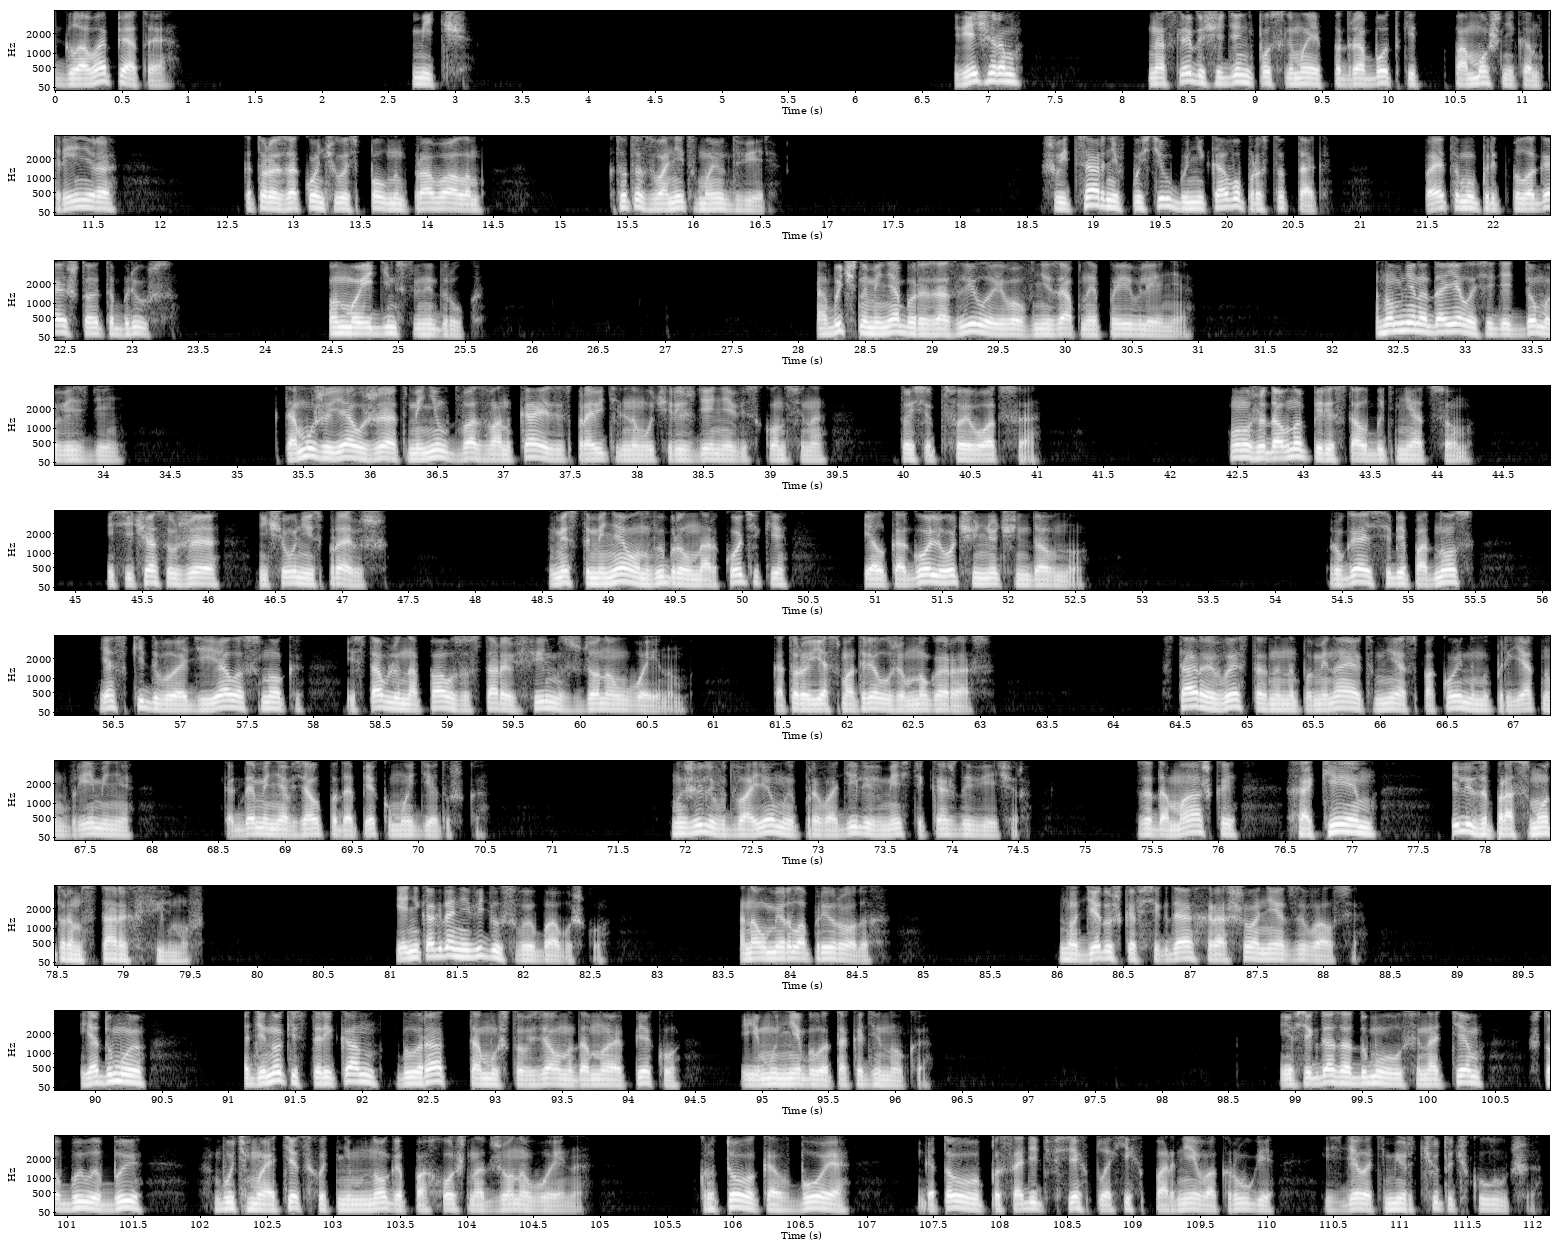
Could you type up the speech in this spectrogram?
Глава пятая. Митч. Вечером, на следующий день после моей подработки помощником тренера, которая закончилась полным провалом, кто-то звонит в мою дверь. Швейцар не впустил бы никого просто так, поэтому предполагаю, что это Брюс. Он мой единственный друг. Обычно меня бы разозлило его внезапное появление. Но мне надоело сидеть дома весь день. К тому же я уже отменил два звонка из исправительного учреждения Висконсина, то есть от своего отца. Он уже давно перестал быть мне отцом. И сейчас уже ничего не исправишь. Вместо меня он выбрал наркотики и алкоголь очень-очень давно. Ругая себе под нос, я скидываю одеяло с ног и ставлю на паузу старый фильм с Джоном Уэйном, который я смотрел уже много раз. Старые вестерны напоминают мне о спокойном и приятном времени, когда меня взял под опеку мой дедушка. Мы жили вдвоем и проводили вместе каждый вечер. За домашкой, хоккеем или за просмотром старых фильмов. Я никогда не видел свою бабушку. Она умерла при родах но дедушка всегда хорошо о ней отзывался. Я думаю, одинокий старикан был рад тому, что взял надо мной опеку, и ему не было так одиноко. Я всегда задумывался над тем, что было бы, будь мой отец хоть немного похож на Джона Уэйна. Крутого ковбоя, готового посадить всех плохих парней в округе и сделать мир чуточку лучше.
